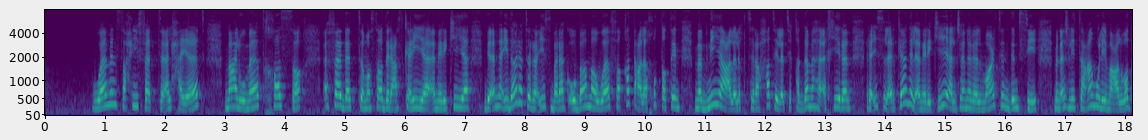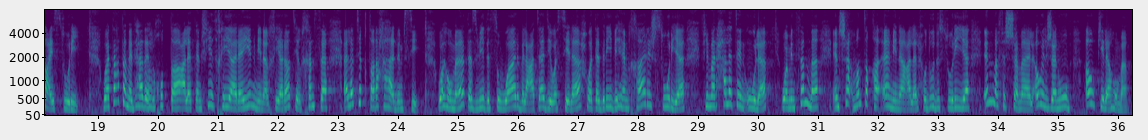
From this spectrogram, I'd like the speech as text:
ومن صحيفة الحياة معلومات خاصة أفادت مصادر عسكرية أمريكية بأن إدارة الرئيس باراك أوباما وافقت على خطة مبنية على الاقتراحات التي قدمها أخيرا رئيس الأركان الأمريكي الجنرال مارتن ديمبسي من أجل التعامل مع الوضع السوري. وتعتمد هذه الخطة على تنفيذ خيارين من الخيارات الخمسة التي اقترحها ديمبسي وهما تزويد الثوار بالعتاد والسلاح وتدريبهم خارج سوريا في مرحلة أولى ومن ثم إنشاء منطقة آمنة على الحدود السورية إما في الشمال أو الجنوب أو كلاهما.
